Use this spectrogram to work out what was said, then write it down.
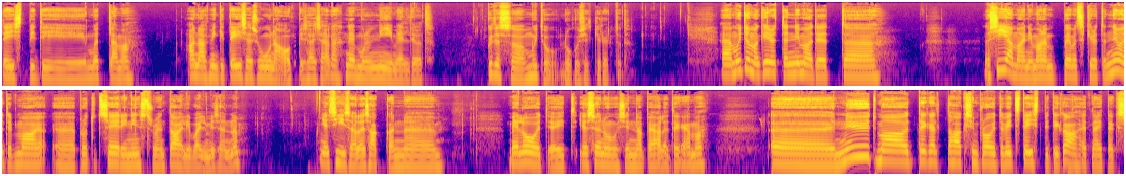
teistpidi mõtlema, annavad mingi teise suuna hoopis asjale, need mulle nii meeldivad. kuidas sa muidu lugusid kirjutad äh,? muidu ma kirjutan niimoodi, et äh, no siiamaani ma olen põhimõtteliselt kirjutanud niimoodi, et ma äh, produtseerin instrumentaali valmis enne ja siis alles hakkan äh, meloodiaid ja sõnu sinna peale tegema nüüd ma tegelikult tahaksin proovida veits teistpidi ka, et näiteks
